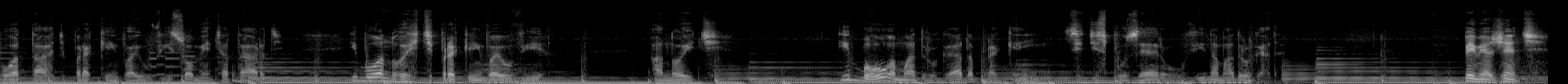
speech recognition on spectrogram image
boa tarde para quem vai ouvir somente à tarde e boa noite para quem vai ouvir à noite. E boa madrugada para quem se dispuser a ouvir na madrugada. Bem, minha gente,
